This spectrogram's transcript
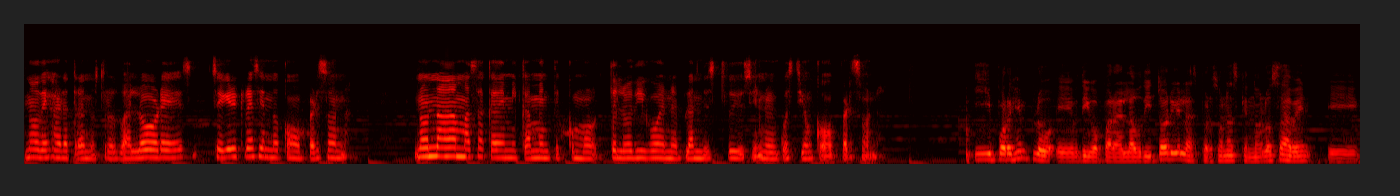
no dejar atrás nuestros valores, seguir creciendo como persona. No nada más académicamente como te lo digo en el plan de estudio, sino en cuestión como persona. Y por ejemplo, eh, digo, para el auditorio y las personas que no lo saben, eh,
